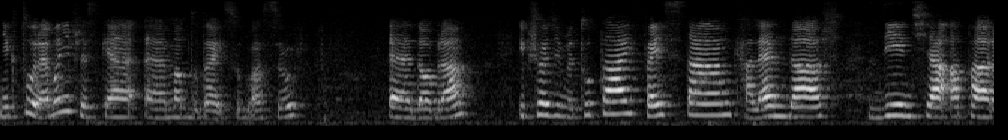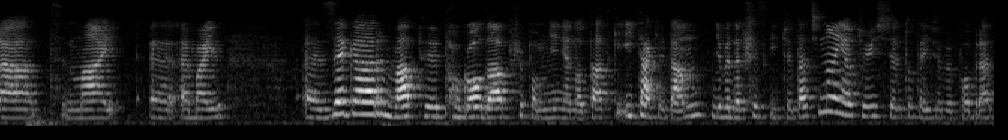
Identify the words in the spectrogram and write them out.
Niektóre, bo nie wszystkie, e, mam tutaj subasów. E, dobra. I przechodzimy tutaj, FaceTime, kalendarz, zdjęcia, aparat, my, e, e-mail, e, zegar, mapy, pogoda, przypomnienia, notatki i takie tam. Nie będę wszystkich czytać. No i oczywiście tutaj, żeby pobrać.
